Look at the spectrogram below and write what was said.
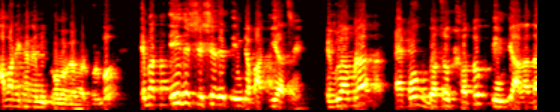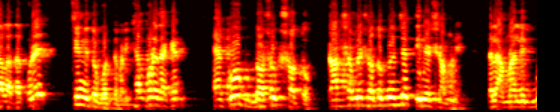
আবার এখানে আমি কমা ব্যবহার করব। এবার এই যে শেষে যে তিনটা বাকি আছে, এগুলো আমরা একক দশক শতক তিনটি আলাদা আলাদা করে চিহ্নিত করতে পারি। খেয়াল করে দেখেন, একক দশক শতক। কার সামনে শতক হয়েছে? তিনের সামনে। তাহলে আমরা লিখব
